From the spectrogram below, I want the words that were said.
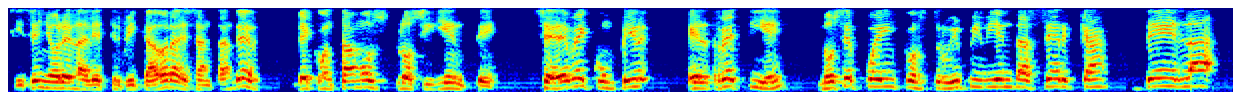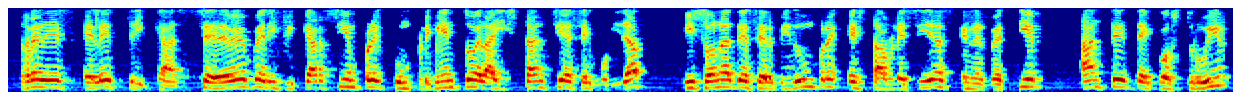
Sí, señores, la electrificadora de Santander. Le contamos lo siguiente. Se debe cumplir el RETIE. No se pueden construir viviendas cerca de las redes eléctricas. Se debe verificar siempre el cumplimiento de la distancia de seguridad y zonas de servidumbre establecidas en el RETIE antes de construir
